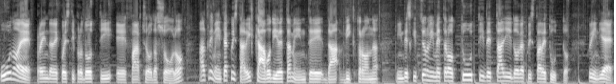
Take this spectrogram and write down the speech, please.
Uno è prendere questi prodotti e farcelo da solo, altrimenti acquistare il cavo direttamente da Victron. In descrizione vi metterò tutti i dettagli di dove acquistare tutto. Quindi è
